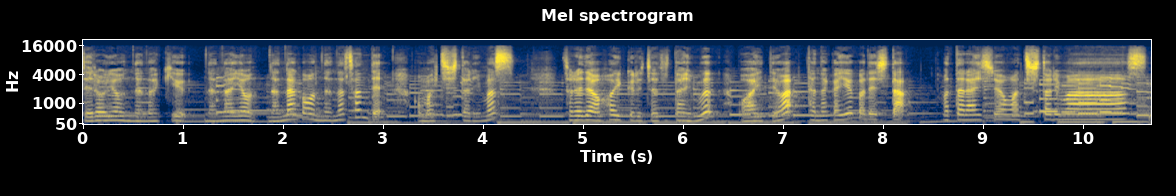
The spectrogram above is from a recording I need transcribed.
0479747573でお待ちしておりますそれではホイクルチャズタイムお相手は田中優子でしたまた来週お待ちしております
